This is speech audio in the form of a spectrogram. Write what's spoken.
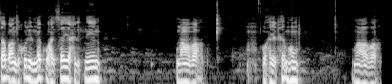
طبعا دخول المكوى هيسيح الاتنين مع بعض وهيلحمهم مع بعض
